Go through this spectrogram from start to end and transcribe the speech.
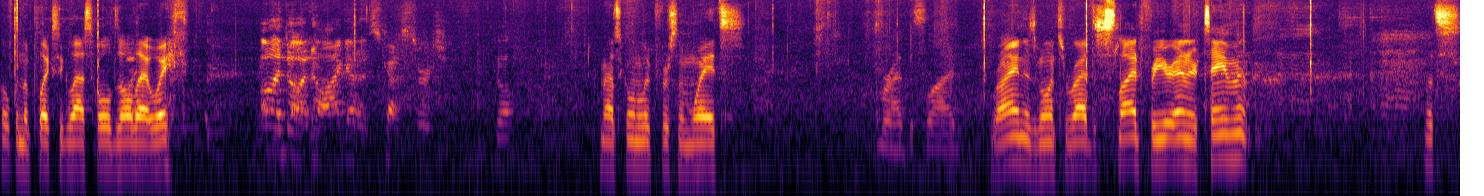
hoping the plexiglass holds all that weight. Oh no, no, I gotta kind of search. Cool. Matt's going to look for some weights. I'm gonna ride the slide. Ryan is going to ride the slide for your entertainment. Let's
